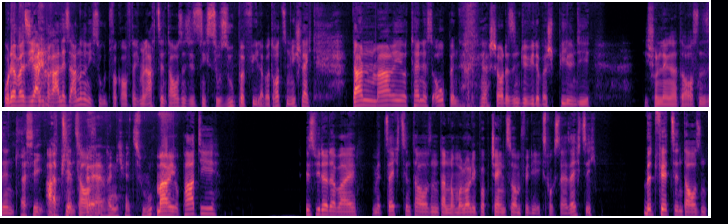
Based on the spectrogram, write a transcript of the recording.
Oder weil sich einfach alles andere nicht so gut verkauft hat. Ich meine, 18.000 ist jetzt nicht so super viel, aber trotzdem nicht schlecht. Dann Mario Tennis Open. Ja, schau, da sind wir wieder bei Spielen, die, die schon länger draußen sind. Ich 18.000. einfach nicht mehr zu. Mario Party ist wieder dabei mit 16.000. Dann nochmal Lollipop Chainsaw für die Xbox 360 mit 14.000,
